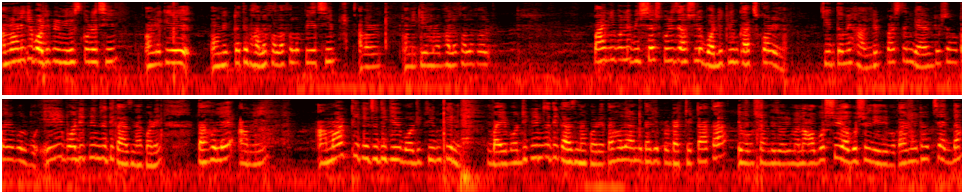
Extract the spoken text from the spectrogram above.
আমরা অনেকে বডি ক্রিম ইউজ করেছি, অনেকে অনেকটাতে ভালো ফলাফলও পেয়েছি, আবার অনেকে আমরা ভালো ফলাফল পাইনি বলে বিশ্বাস করি যে আসলে বডি ক্রিম কাজ করে না। কিন্তু আমি হান্ড্রেড পার্সেন্ট গ্যারান্টি সহকারে বলব, এই বডি ক্রিম যদি কাজ না করে, তাহলে আমি আমার থেকে যদি কেউ বডি ক্রিম কেনে বা এই বডি ক্রিম যদি কাজ না করে, তাহলে আমি তাকে প্রোডাক্টের টাকা এবং সঙ্গে জরিমানা অবশ্যই অবশ্যই দিয়ে দিব। কারণ এটা হচ্ছে একদম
